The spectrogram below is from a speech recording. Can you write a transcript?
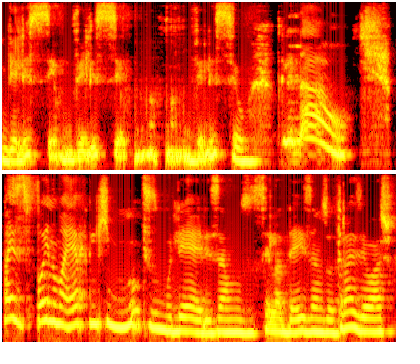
envelheceu, envelheceu, envelheceu. Falei, não. Mas foi numa época em que muitas mulheres, há uns, sei lá, 10 anos atrás, eu acho,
